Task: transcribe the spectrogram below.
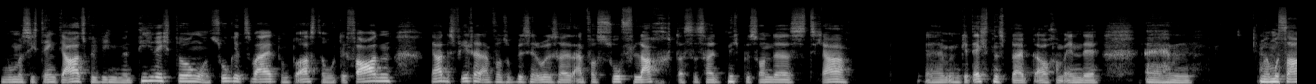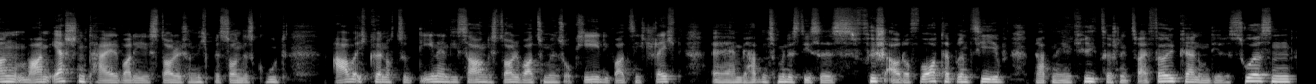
wo man sich denkt, ja, jetzt bewegen wir in die Richtung und so geht's weit und du hast der rote Faden. Ja, das fehlt halt einfach so ein bisschen oder ist halt einfach so flach, dass es halt nicht besonders, ja, ähm, im Gedächtnis bleibt auch am Ende. Ähm, man muss sagen, war im ersten Teil war die Story schon nicht besonders gut. Aber ich gehöre noch zu denen, die sagen, die Story war zumindest okay, die war jetzt nicht schlecht. Ähm, wir hatten zumindest dieses Fish out of Water Prinzip. Wir hatten den Krieg zwischen den zwei Völkern um die Ressourcen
